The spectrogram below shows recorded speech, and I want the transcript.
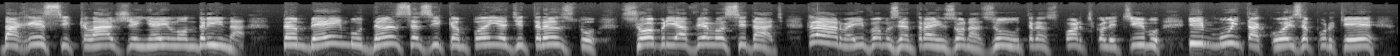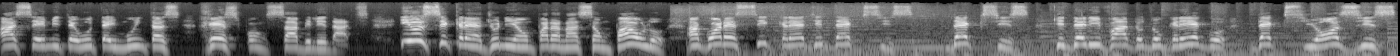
da reciclagem em Londrina. também mudanças e campanha de trânsito sobre a velocidade. Claro, aí vamos entrar em Zona Azul, transporte coletivo e muita coisa, porque a CMTU tem muitas responsabilidades. E o Cicred União Paraná São Paulo agora é Cicred Dexis. Dexis, que derivado do grego dexiosis,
